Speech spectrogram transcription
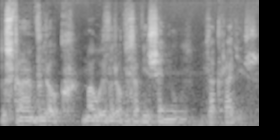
dostałem wyrok, mały wyrok w zawieszeniu za kradzież.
